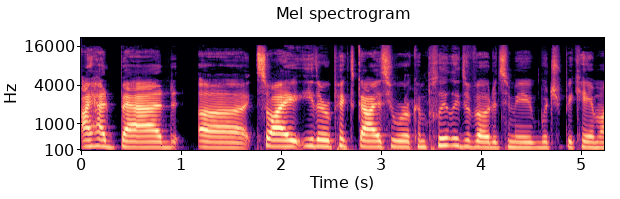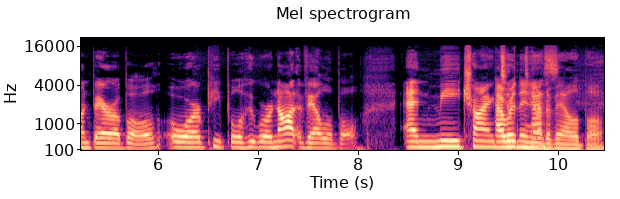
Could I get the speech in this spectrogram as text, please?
I had bad, uh, so I either picked guys who were completely devoted to me, which became unbearable, or people who were not available. And me trying How to were they not available?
